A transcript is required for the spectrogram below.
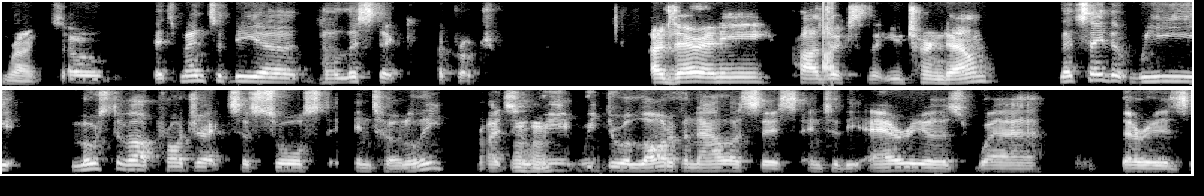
Right. So it's meant to be a holistic approach. Are there any projects that you turn down? Let's say that we most of our projects are sourced internally, right? So mm-hmm. we, we do a lot of analysis into the areas where there is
